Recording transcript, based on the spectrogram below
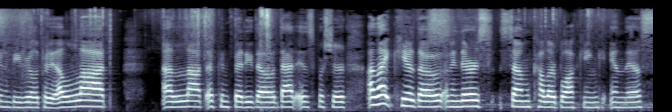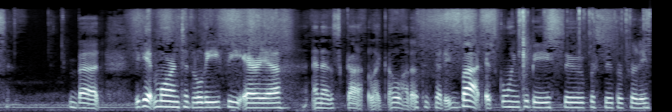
Going to be really pretty. A lot, a lot of confetti though, that is for sure. I like here though, I mean, there's some color blocking in this, but you get more into the leafy area and it's got like a lot of confetti, but it's going to be super, super pretty.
